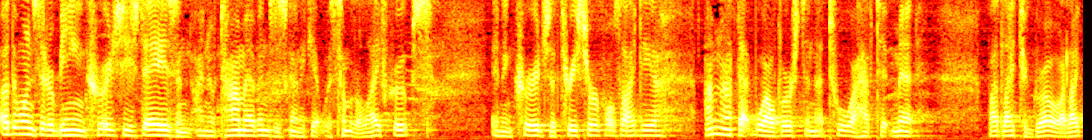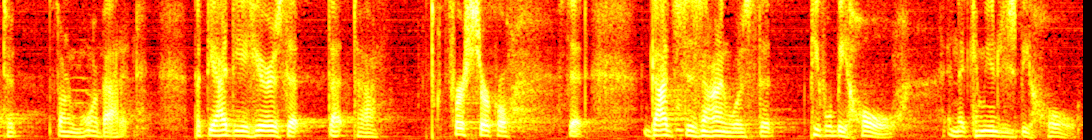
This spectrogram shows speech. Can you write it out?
Other ones that are being encouraged these days, and I know Tom Evans is going to get with some of the life groups and encourage the three circles idea. I'm not that well versed in that tool, I have to admit, but I'd like to grow. I'd like to learn more about it. But the idea here is that that uh, first circle, that God's design was that people be whole and that communities be whole.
